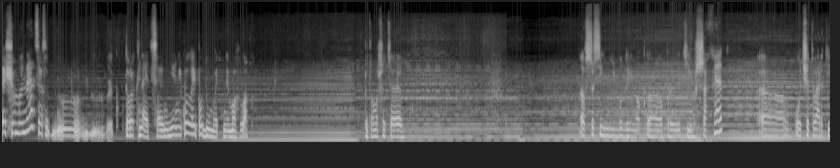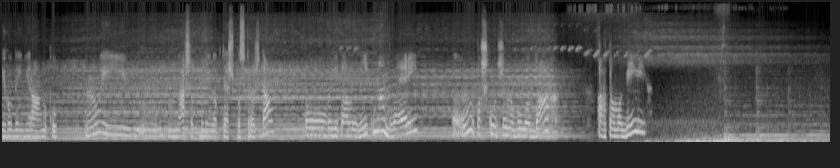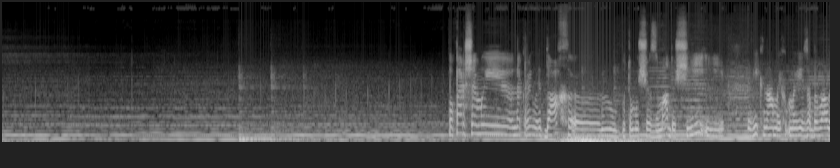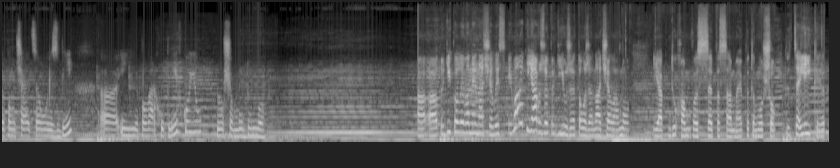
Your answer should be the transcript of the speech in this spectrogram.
те, що мене це торкнеться, я ніколи й подумати не могла. Тому що це в сусідній будинок е, прилетів шахет е, о четвертій годині ранку. Ну і наш будинок теж постраждав. Повилітали вікна, двері, е, ну, пошкоджено було дах, автомобіль. По-перше, ми накрили дах, е, ну, тому що зима, дощі, і вікна ми, ми забивали, виходить, ОСБ е, і поверху плівкою, ну, щоб не дуло. А, а тоді, коли вони почали співати, я вже тоді вже теж почала, ну, як духом все те саме, тому що це ліки.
